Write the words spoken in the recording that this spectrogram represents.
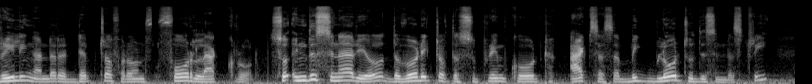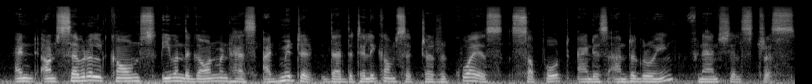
reeling under a debt of around 4 lakh crore. So in this scenario, the verdict of the Supreme Court acts as a big blow to this industry And on several counts, even the government has admitted that the telecom sector requires support and is undergoing financial stress.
